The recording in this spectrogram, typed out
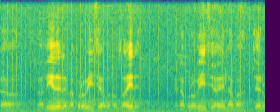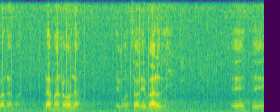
la, líder en la provincia de Buenos Aires, en la provincia es la yerba la, la manola de González Bardi. Este,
